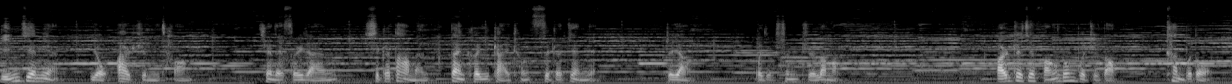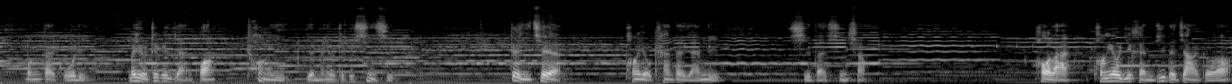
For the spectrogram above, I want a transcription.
临街面有二十米长。现在虽然是个大门，但可以改成四个店面，这样不就升值了吗？而这些房东不知道，看不懂，蒙在鼓里，没有这个眼光、创意，也没有这个信息。这一切，朋友看在眼里。喜在心上。后来，朋友以很低的价格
